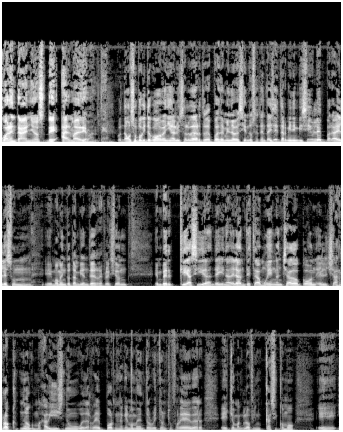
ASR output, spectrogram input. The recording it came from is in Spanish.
40 años de Alma de Diamante. Contamos un poquito cómo venía Luis Alberto después de 1976, termina invisible, para él es un eh, momento también de reflexión en ver qué hacía de ahí en adelante. Estaba muy enganchado con el jazz rock, ¿no? Con Mahavishnu, Weather Report en aquel momento, Return to Forever, eh, John McLaughlin casi como eh,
